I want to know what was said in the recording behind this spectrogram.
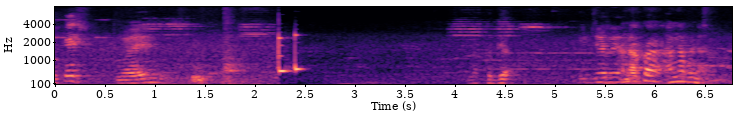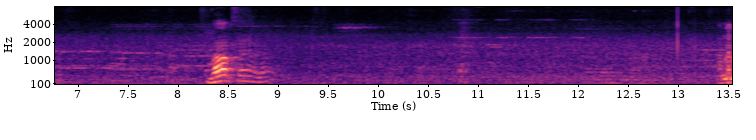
ముఖేష్ కొద్దిగా అన్న కొంచెం బాక్స్ అన్న అన్న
